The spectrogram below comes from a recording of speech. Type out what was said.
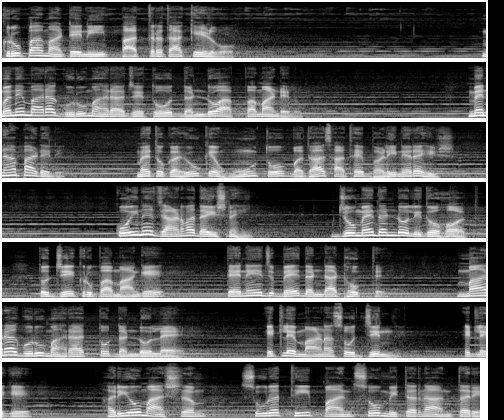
કૃપા માટેની પાત્રતા કેળવો. મને મારા ગુરુ મહારાજે તો દંડો આપવા માંડેલો. મેં ના પાડેલી. મેં તો કહ્યું કે હું તો બધા સાથે ભળીને રહીશ. કોઈને જાણવા દઈશ નહીં. જો મેં દંડો લીધો હોત, તો જે કૃપા માંગે, તેને જ બે દંડા ઠોકતે. મારા ગુરુ મહારાજ તો દંડો લે. એટલે માણસો જીન, એટલે કે હરિઓમ આશ્રમ સુરતથી પાંચસો મીટરના અંતરે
